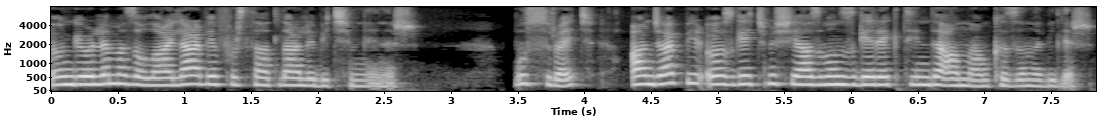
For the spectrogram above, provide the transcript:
öngörülemez olaylar ve fırsatlarla biçimlenir. Bu süreç ancak bir özgeçmiş yazmanız gerektiğinde anlam kazanabilir.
